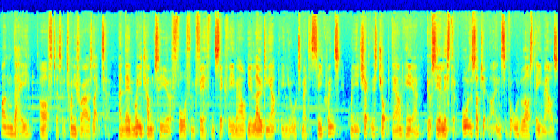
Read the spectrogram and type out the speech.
one day after, so 24 hours later. And then when you come to your fourth and fifth and sixth email, you're loading up in your automated sequence. When you check this drop down here, you'll see a list of all the subject lines for all the last emails.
